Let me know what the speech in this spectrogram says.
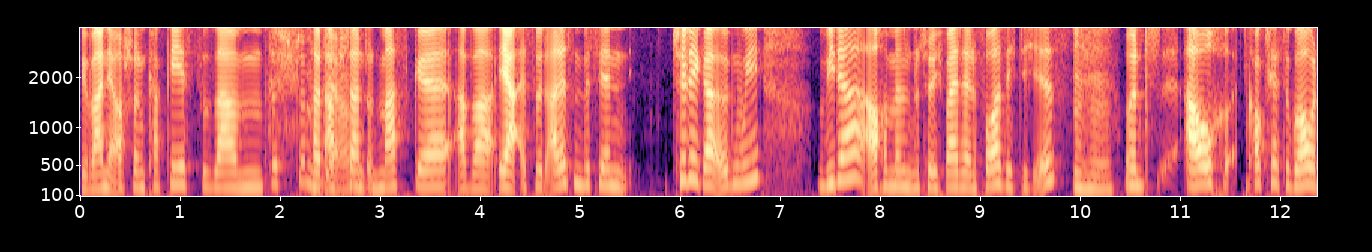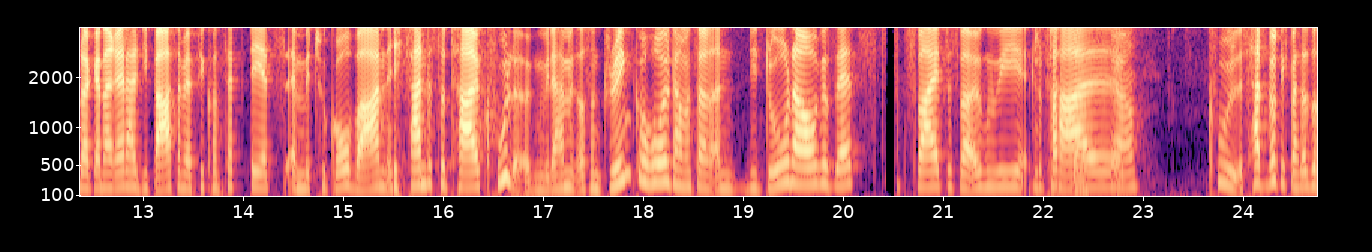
Wir waren ja auch schon in Cafés zusammen. Das stimmt. Es hat ja. Abstand und Maske, aber ja, es wird alles ein bisschen chilliger irgendwie wieder, auch wenn man natürlich weiterhin vorsichtig ist. Mhm. Und auch Cocktails to go oder generell halt die Bars haben ja viele Konzepte jetzt äh, mit to go waren. Ich fand es total cool irgendwie. Da haben wir uns auch so einen Drink geholt, haben uns dann an die Donau gesetzt. Zu zweit, das war irgendwie Das total was, ja. cool. Es hat wirklich was. Also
